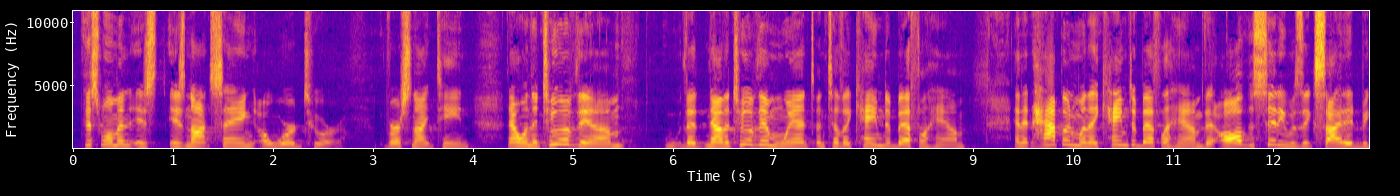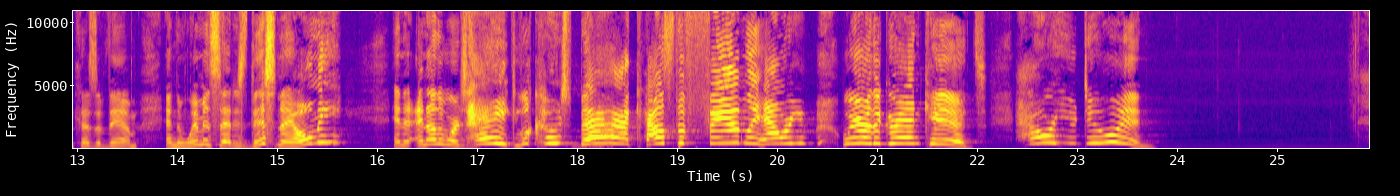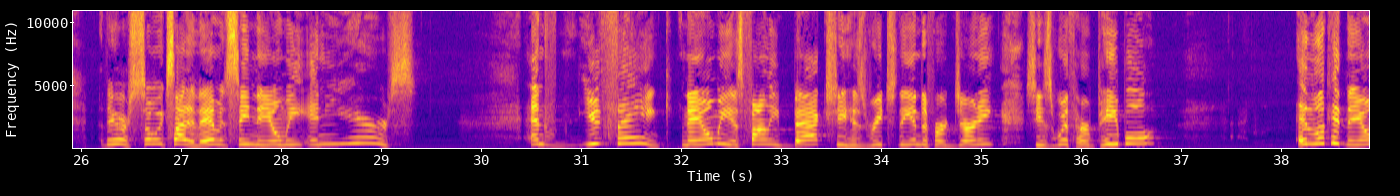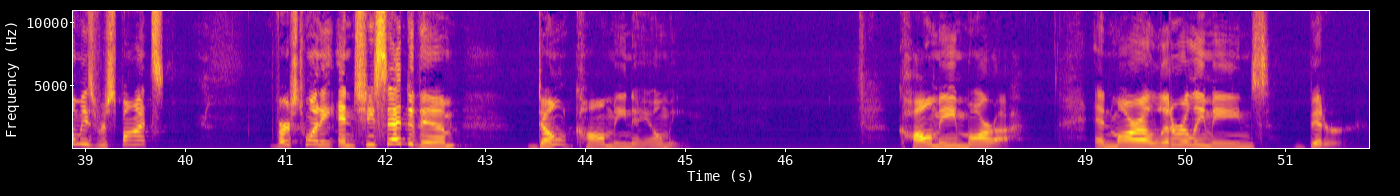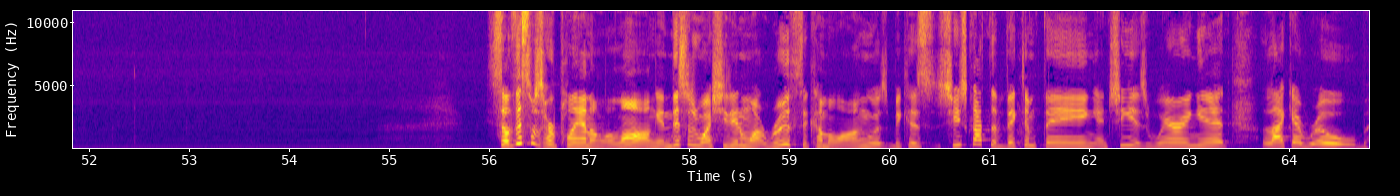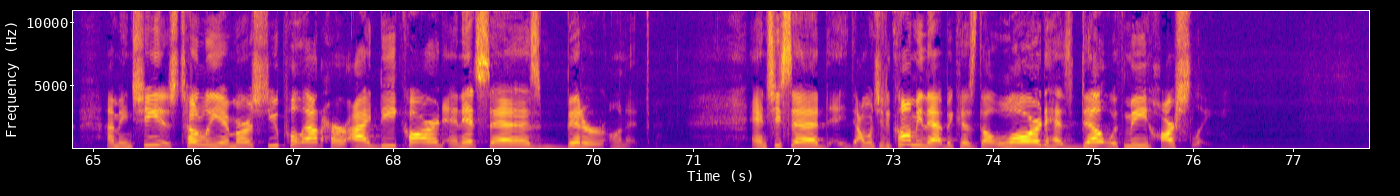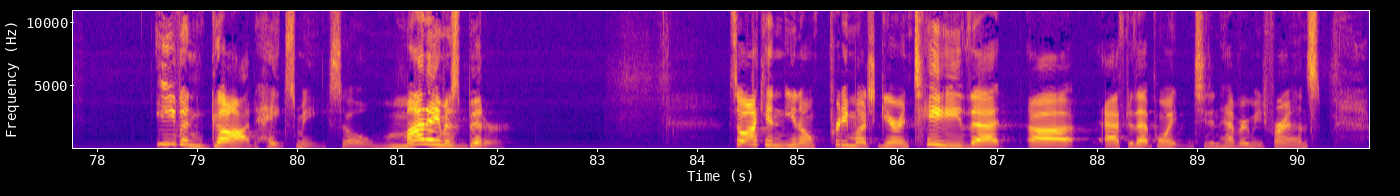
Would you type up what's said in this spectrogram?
This woman is, is not saying a word to her. Verse 19. Now, when the two of them, the, now the two of them went until they came to Bethlehem. And it happened when they came to Bethlehem that all the city was excited because of them. And the women said, Is this Naomi? In, in other words, hey, look who's back. How's the family? How are you? Where are the grandkids? How are you doing? They are so excited. They haven't seen Naomi in years. And you think Naomi is finally back. She has reached the end of her journey. She's with her people. And look at Naomi's response. Verse 20. And she said to them, Don't call me Naomi. Call me Mara. And Mara literally means bitter. So this was her plan all along, and this is why she didn't want Ruth to come along, was because she's got the victim thing and she is wearing it like a robe. I mean, she is totally immersed. You pull out her ID card and it says bitter on it. And she said, I want you to call me that because the Lord has dealt with me harshly. Even God hates me, so my name is bitter. So I can, you know, pretty much guarantee that uh, after that point, she didn't have very many friends.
